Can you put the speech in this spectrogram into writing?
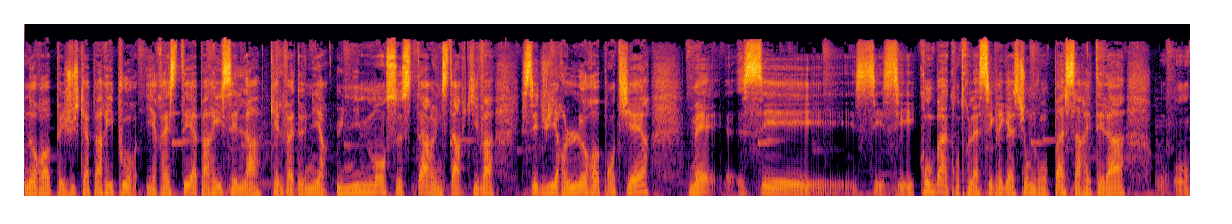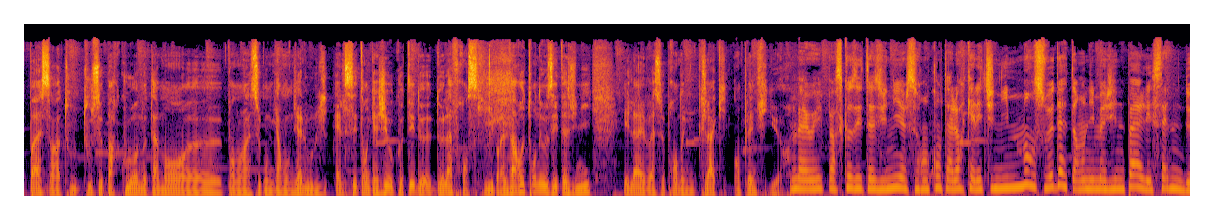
Europe et jusqu'à Paris pour y rester à Paris. C'est là qu'elle va devenir une immense star, une star qui va séduire l'Europe entière. Mais ces, ces, combats contre la ségrégation ne vont pas s'arrêter là. On passe à tout, tout ce parcours, notamment euh, pendant la Seconde Guerre mondiale, où elle s'est engagée aux côtés de, de la France libre. Elle va retourner aux États-Unis et là, elle va se prendre une claque en pleine figure. Bah oui, parce qu'aux États-Unis, elle se rend compte alors qu'elle est une immense vedette. hein. On n'imagine pas les scènes de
